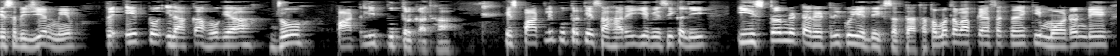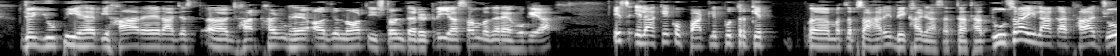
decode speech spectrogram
इस रीजियन में तो एक तो इलाका हो गया जो पाटलिपुत्र का था। इस पाटलिपुत्र के सहारे ये बेसिकली ईस्टर्न टेरिटरी को ये देख सकता था। तो मतलब आप कह सकते हैं कि मॉडर्न डे जो यूपी है बिहार है राजस्थान झारखंड है और जो नॉर्थ ईस्टर्न टेरिटरी असम वगैरह हो गया इस इलाके को पाटलिपुत्र के आ, मतलब सहारे देखा जा सकता था। दूसरा इलाका था जो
